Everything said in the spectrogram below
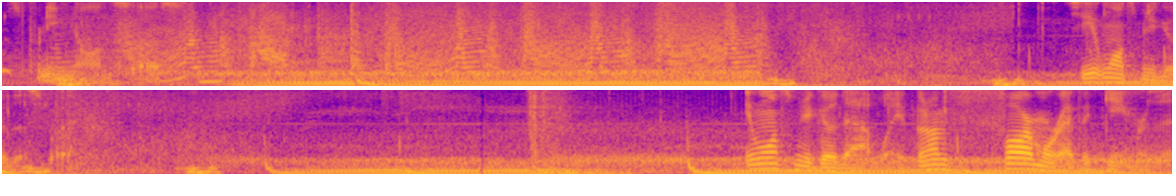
It's pretty non-sus. See, it wants me to go this way. It wants me to go that way, but I'm far more epic gamer than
